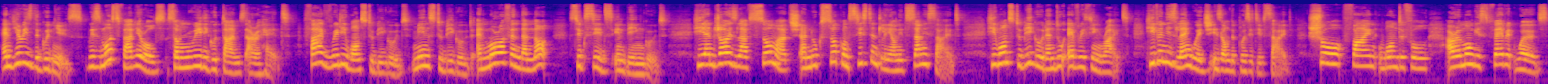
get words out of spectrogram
And here is the good news. With most five-year-olds, some really good times are ahead. Five really wants to be good, means to be good, and more often than not, succeeds in being good. He enjoys life so much and looks so consistently on its sunny side. He wants to be good and do everything right. Even his language is on the positive side. Sure, fine, wonderful are among his favorite words.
